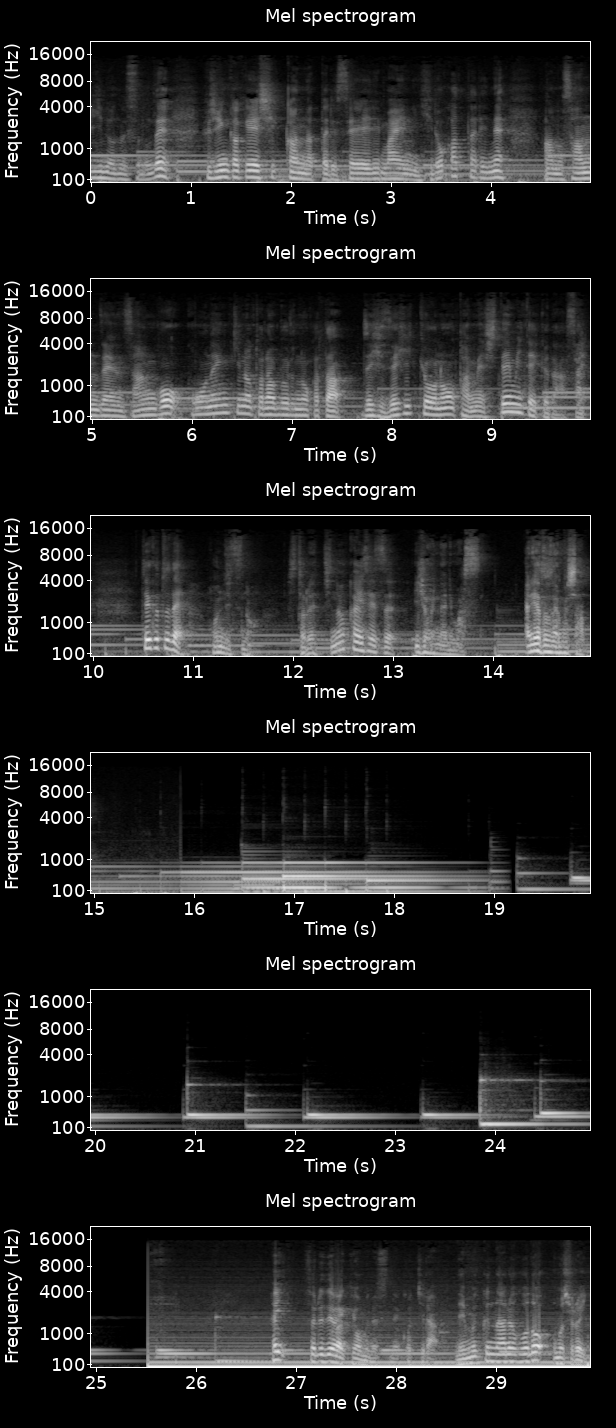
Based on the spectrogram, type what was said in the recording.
いいのですので婦人科系疾患だったり生理前にひどかったりねあの産前産後更年期のトラブルの方ぜひぜひ今日のを試してみてください。ということで本日のストレッチの解説以上になります。ありがとうございました。白い。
